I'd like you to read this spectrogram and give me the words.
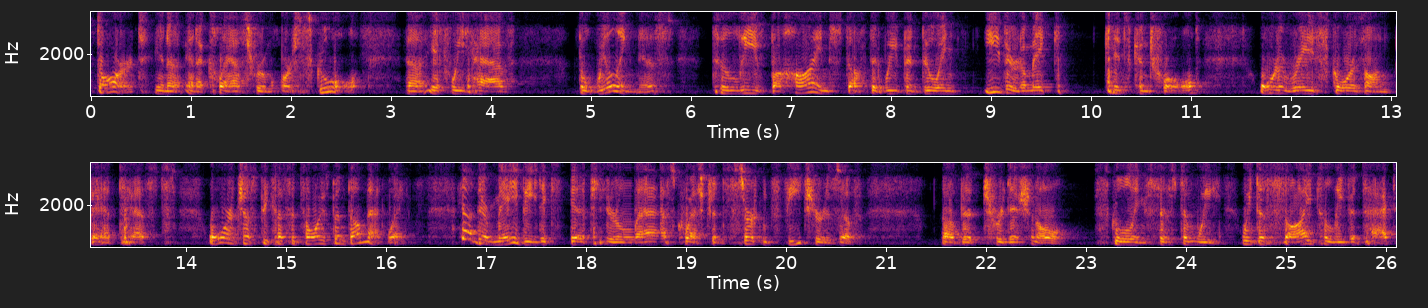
start in a in a classroom or school uh, if we have the willingness to leave behind stuff that we've been doing either to make kids controlled or to raise scores on bad tests or just because it's always been done that way. Yeah, there may be, to get to your last question, certain features of of the traditional schooling system. We we decide to leave intact,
